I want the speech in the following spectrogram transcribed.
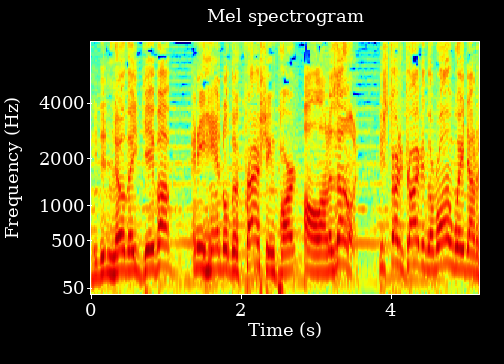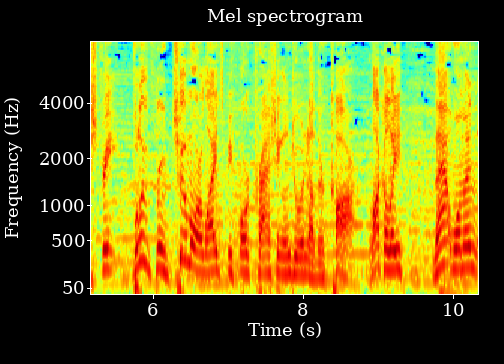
He didn't know they gave up, and he handled the crashing part all on his own. He started driving the wrong way down a street, blew through two more lights before crashing into another car. Luckily, that woman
